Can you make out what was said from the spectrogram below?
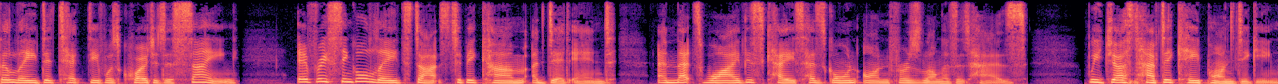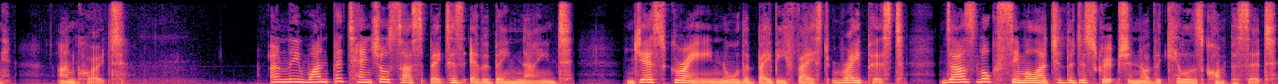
The lead detective was quoted as saying, Every single lead starts to become a dead end, and that's why this case has gone on for as long as it has. We just have to keep on digging. Unquote. Only one potential suspect has ever been named. Jess Green, or the baby faced rapist, does look similar to the description of the killer's composite.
